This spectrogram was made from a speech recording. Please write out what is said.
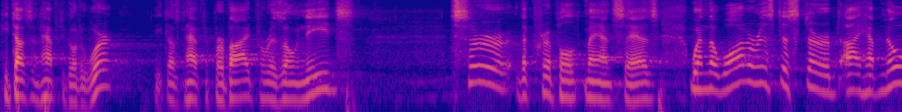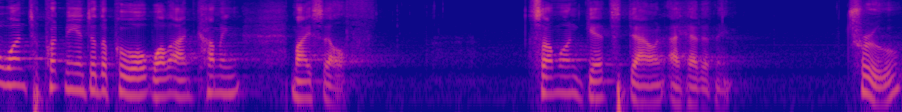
He doesn't have to go to work, he doesn't have to provide for his own needs. Sir, the crippled man says, when the water is disturbed, I have no one to put me into the pool while I'm coming myself. Someone gets down ahead of me. True,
